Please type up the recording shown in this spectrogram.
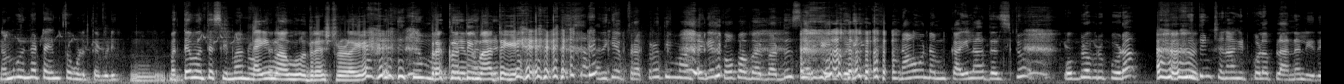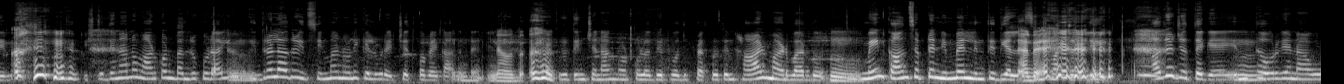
ನಮ್ಗೂ ಇನ್ನ ಟೈಮ್ ತಗೊಳುತ್ತೆ ಬಿಡಿ. ಮತ್ತೆ ಮತ್ತೆ ಸಿನಿಮಾ ಟೈಮ್ ಆಗೋದ್ರ ಅಷ್ಟರೊಳಗೆ. ಪ್ರಕೃತಿ ಮಾತೆಗೆ. ಅದಕ್ಕೆ ಪ್ರಕೃತಿ ಮಾತೆಗೆ ಕೋಪ ಬರಬಾರ್ದು. ಸರಿ ನಾವು ನಮ್ ಕೈಲಾದಷ್ಟು ಒಬ್ರೊಬ್ರು ಕೂಡ ಚೆನ್ನಾಗಿ ಇಟ್ಕೊಳ್ಳೋ ಪ್ಲಾನ್ ಅಲ್ಲಿ ಇದೀವಿ. ಇಷ್ಟು ದಿನಾನು ಮಾಡ್ಕೊಂಡು ಬಂದ್ರು ಕೂಡ ಇದ್ರಲ್ಲಾದ್ರೂ ಇದು ಸಿನಿಮಾ ನೋಡಿ ಕೆಲವರು ಎಚ್ಚೆತ್ಕೋಬೇಕಾಗುತ್ತೆ. ಪ್ರಕೃತಿನ ಚೆನ್ನಾಗಿ ನೋಡ್ಕೊಳ್ಳೋದಿರ್ಬೋದು ಪ್ರಕೃತಿನ ಹಾಳು ಮಾಡಬಾರ್ದು. ಮೇನ್ ಕಾನ್ಸೆಪ್ಟ್ ನಿಮ್ಮ ಮೇಲೆ ನಿಂತಿದ್ಯಲ್ಲ. ಅದ್ರ ಜೊತೆಗೆ ಇಂಥವ್ರಿಗೆ ನಾವು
